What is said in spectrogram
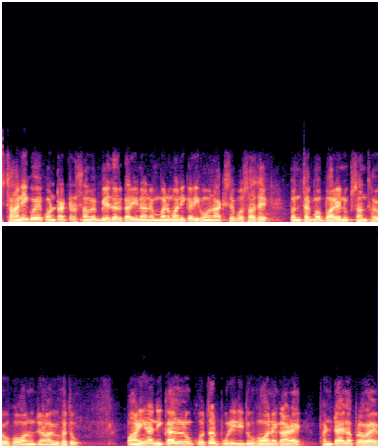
સ્થાનિકોએ કોન્ટ્રાક્ટર સામે બેદરકારીના અને મનમાની કરી હોવાના આક્ષેપો સાથે પંથકમાં ભારે નુકસાન થયો હોવાનું જણાવ્યું હતું. પાણીના નિકાલનું કોતર પૂરી દીધું હોવાને કારણે ફંટાયેલા પ્રવાહે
